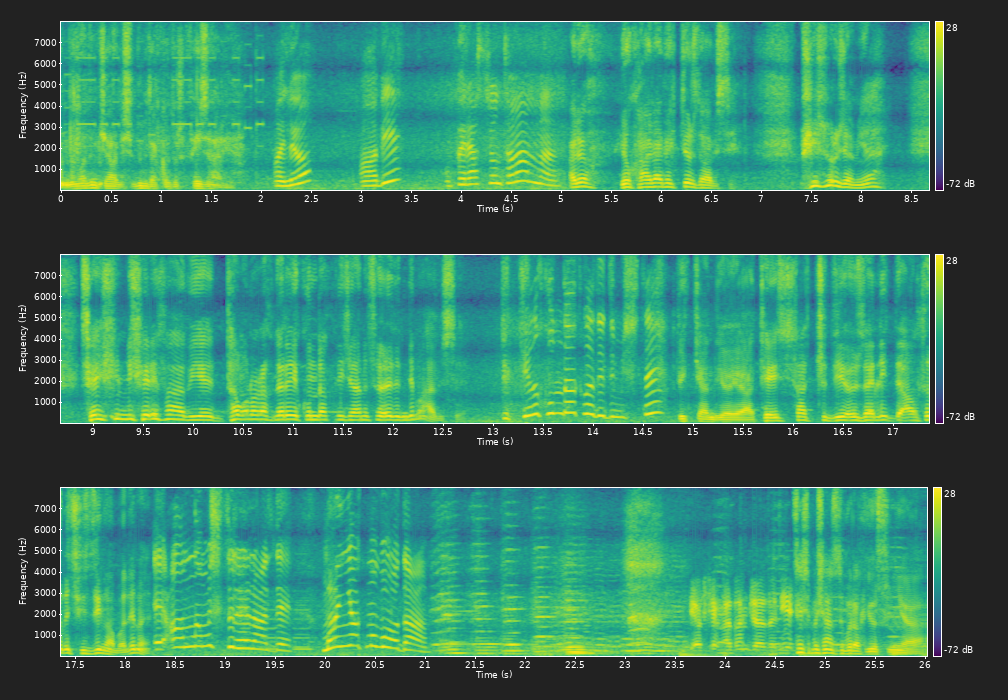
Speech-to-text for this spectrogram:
Anlamadım ki abisi. Dur bir dakika dur. Feyza arıyor. Alo abi operasyon tamam mı? Alo. Yok hala bekliyoruz abisi. Bir şey soracağım ya. Sen şimdi Şerif abiye tam olarak nereye kundaklayacağını söyledin değil mi abisi? Dükkanı kundakla dedim işte. Dükkan diyor ya. Tesisatçı diye özellikle altını çizdin ama değil mi? E anlamıştır herhalde. Manyak mı bu adam? Yavşak adamcağıza niye seçme şansı bırakıyorsun ya?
